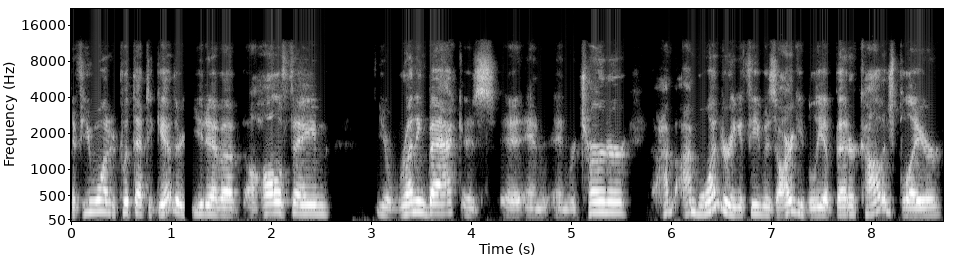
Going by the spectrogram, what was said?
If you wanted to put that together, you'd have a, a Hall of Fame, you know, running back as and and returner. I'm, I'm wondering if he was arguably a better college player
